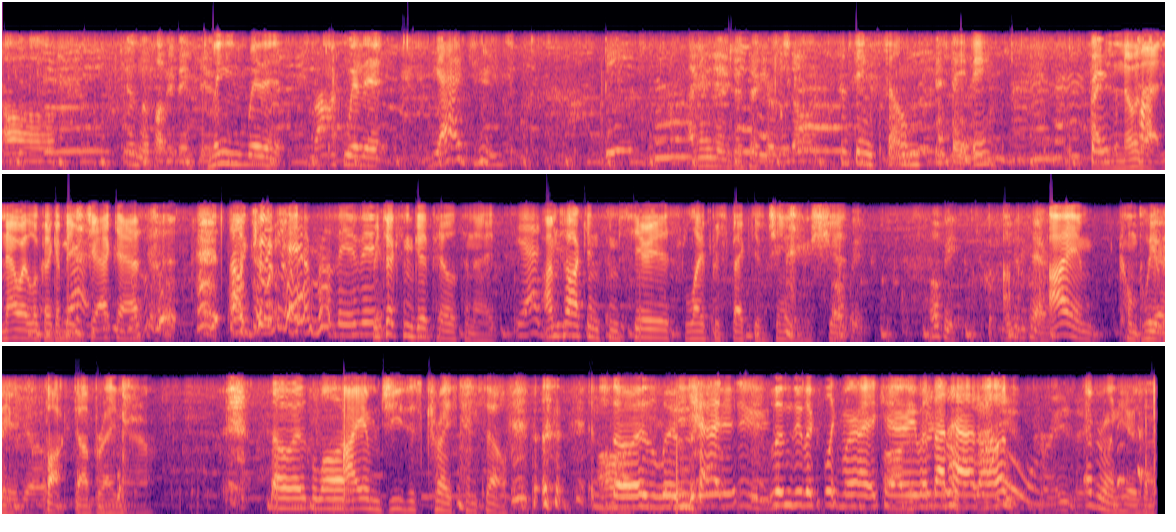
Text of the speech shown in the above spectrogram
Oh, here's my puppy, thank you. Lean with it. Rock with it. Yeah, dude. I gotta get a good picture of the dog. This is being filmed, baby. I didn't know that. Now I look like a big jackass. Talk to the camera, baby. We took some good pills tonight. yeah, I'm talking some serious life perspective changing shit. Opie, Opie, look at the camera. I am completely There you go. fucked up right now. So is Lauren. I am Jesus Christ himself. and Oh. so is Lindsay. Yeah, dude. Lindsay looks like Mariah oh, Carey Oh, with that hat on. Crazy. Everyone here is on.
